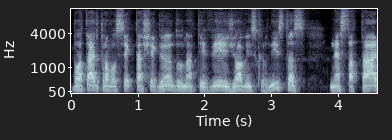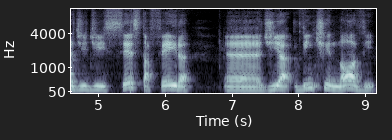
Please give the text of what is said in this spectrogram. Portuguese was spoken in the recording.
Boa tarde para você que está chegando na TV Jovens Cronistas, nesta tarde de sexta-feira, é, dia 29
